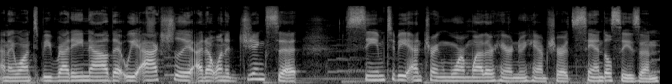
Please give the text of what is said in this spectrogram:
and I want to be ready now that we actually, I don't want to jinx it, seem to be entering warm weather here in New Hampshire. It's sandal season,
